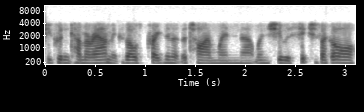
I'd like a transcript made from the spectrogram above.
she couldn't come around me because I was pregnant at the time when uh, when she was sick. She's like, "Oh,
